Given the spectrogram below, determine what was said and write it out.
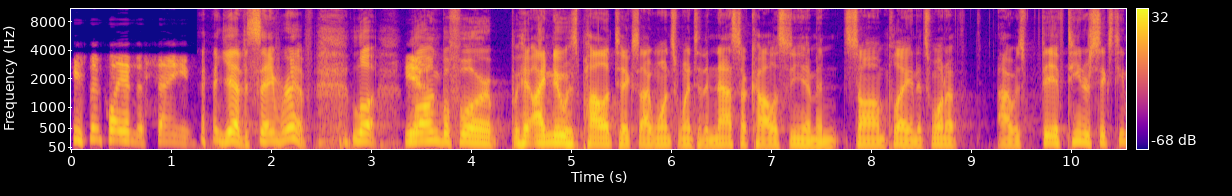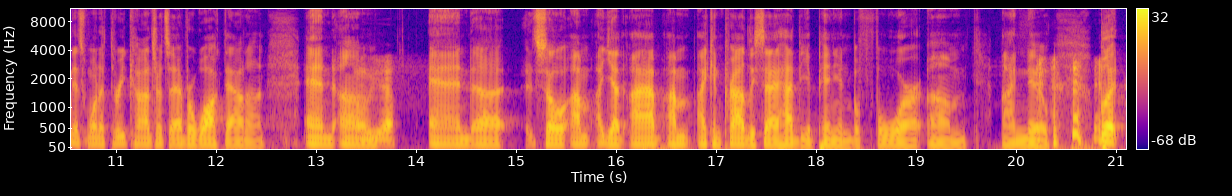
he's been playing the same. yeah, the same riff. Look, Yeah. long before I knew his politics, I once went to the Nassau Coliseum and saw him play, and it's one of I was 15 or 16. It's one of three concerts I ever walked out on, and um, Oh, yeah. and uh, so um, yeah, I, I'm I can proudly say I had the opinion before um, I knew, but.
